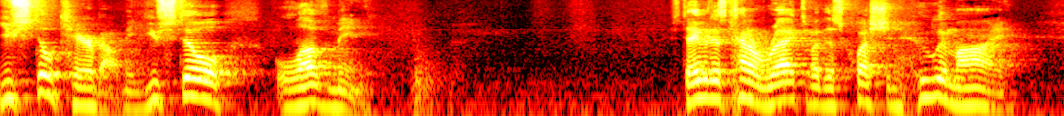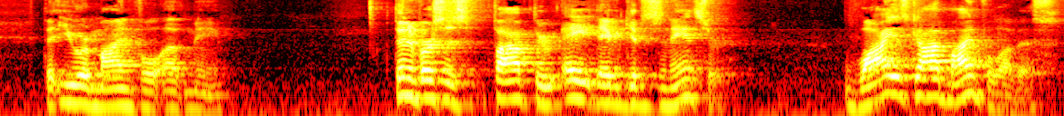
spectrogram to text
You still care about me. You still love me. David is kind of wrecked by this question Who am I that you are mindful of me? Then in verses 5 through 8, David gives us an answer. Why is God mindful of us?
